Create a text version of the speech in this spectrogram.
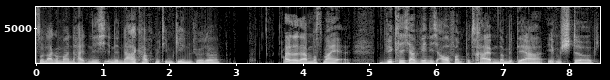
solange man halt nicht in den Nahkampf mit ihm gehen würde, also da muss man wirklich ja wenig Aufwand betreiben, damit der eben stirbt.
